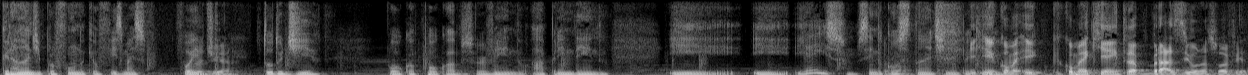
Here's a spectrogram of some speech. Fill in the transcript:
grande e profundo que eu fiz, mas foi Todo dia. todo dia, pouco a pouco absorvendo, aprendendo. E, e, e é isso, sendo constante no E, pequeno. e como, é- e como é que entra Brasil na sua vida?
